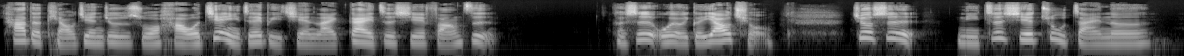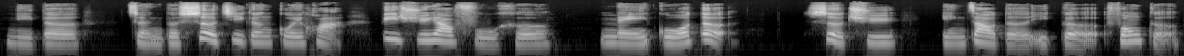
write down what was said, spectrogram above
它的条件就是说，好，我借你这笔钱来盖这些房子，可是我有一个要求，就是你这些住宅呢，你的整个设计跟规划必须要符合美国的社区营造的一个风格，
